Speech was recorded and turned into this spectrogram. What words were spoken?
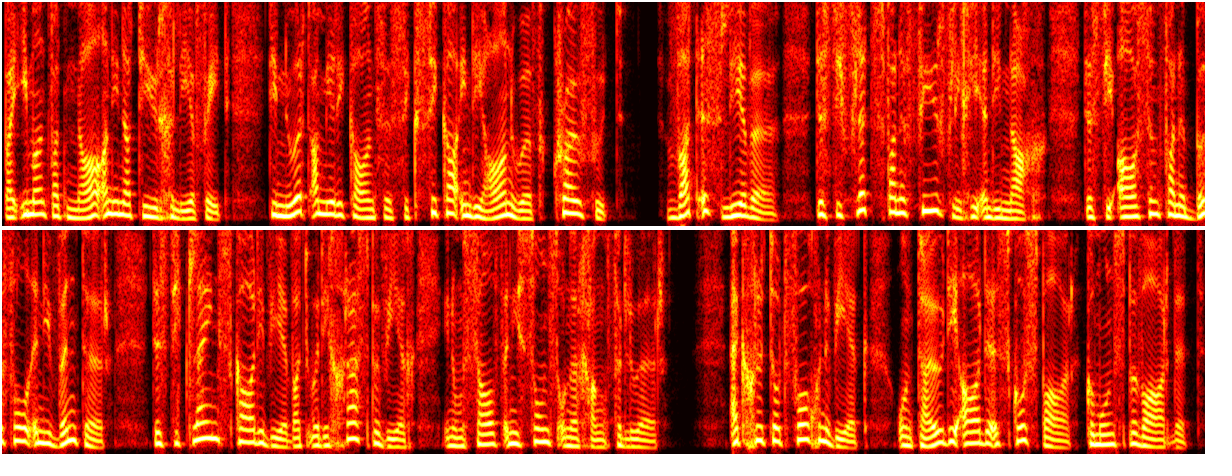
by iemand wat na aan die natuur geleef het, die Noord-Amerikaanse Siksika Indiaanhoof Crowfoot. Wat is lewe? Dis die flits van 'n vuurvliegie in die nag. Dis die asem van 'n buffel in die winter. Dis die klein skaduwee wat oor die gras beweeg en homself in die sonsondergang verloor. Ek groet tot volgende week. Onthou die aarde is kosbaar. Kom ons bewaar dit.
